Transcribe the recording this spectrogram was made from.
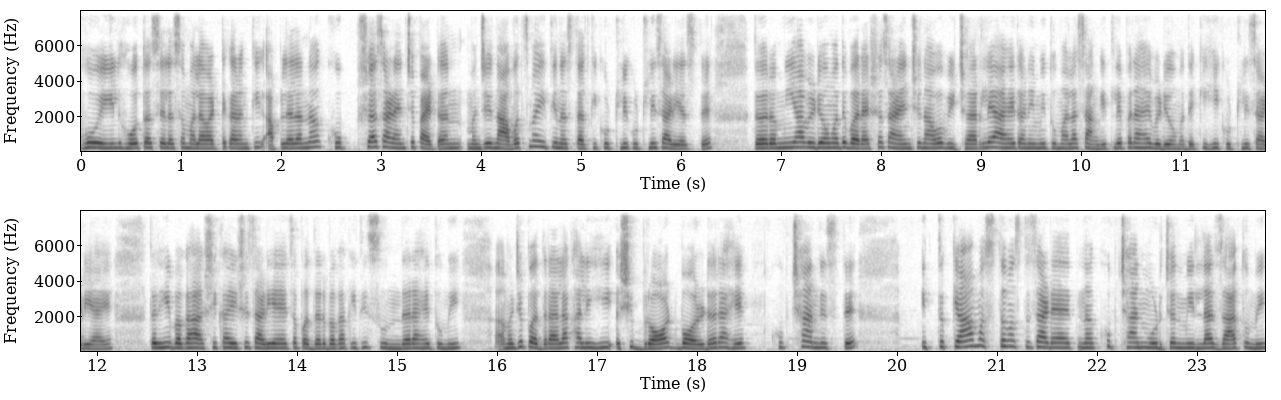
होईल होत असेल असं मला वाटते. कारण की आपल्याला ना खूपशा साड्यांचे पॅटर्न म्हणजे नावच माहिती नसतात की कुठली कुठली साडी असते. तर मी या व्हिडिओमध्ये बऱ्याचशा साड्यांची नावं विचारले आहेत आणि मी तुम्हाला सांगितले पण आहे व्हिडिओमध्ये की ही कुठली साडी आहे. तर ही बघा अशी काहीशी साडी आहे. याचा पदर बघा किती सुंदर आहे तुम्ही. म्हणजे पदराला खाली ही अशी ब्रॉड बॉर्डर आहे. खूप छान दिसते. इतक्या मस्त मस्त साड्या आहेत ना. खूप छान मूळचंद मिलला. जा तुम्ही.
